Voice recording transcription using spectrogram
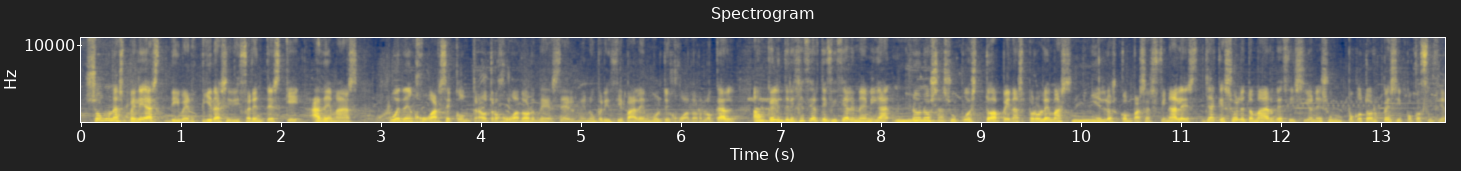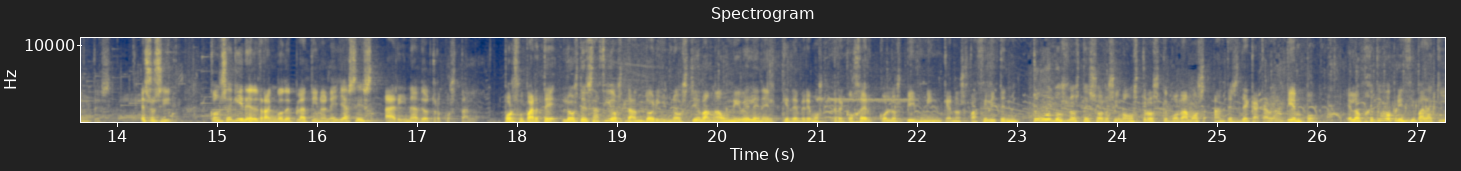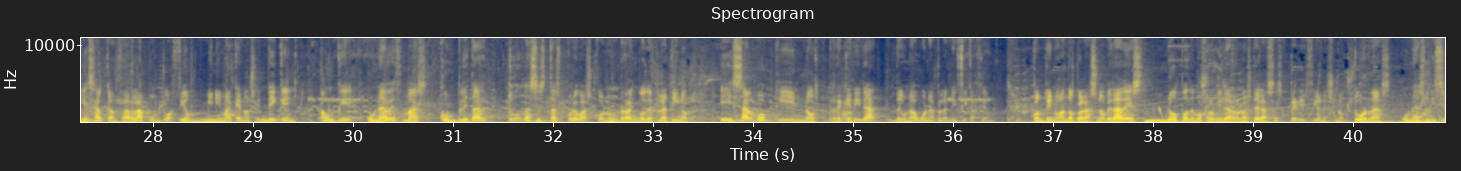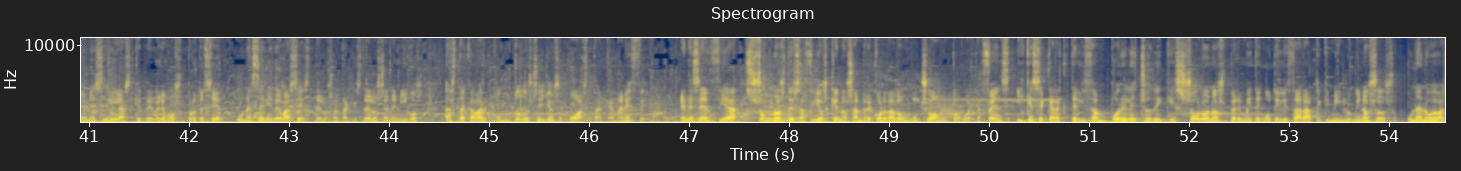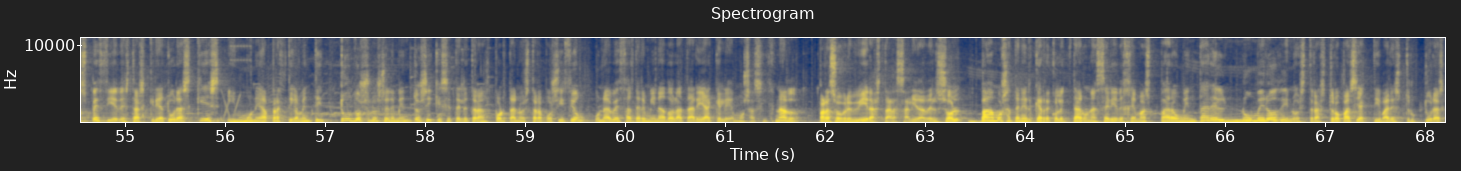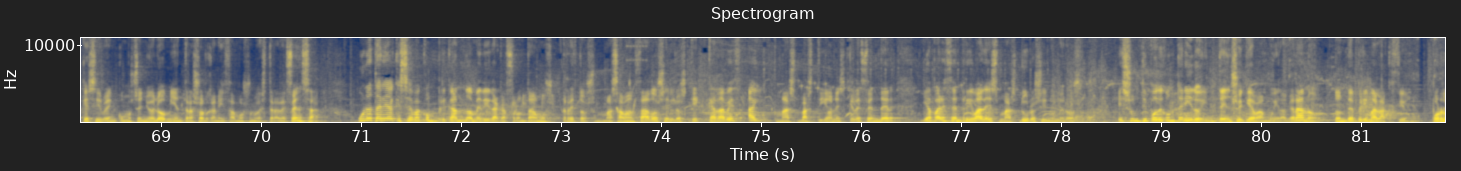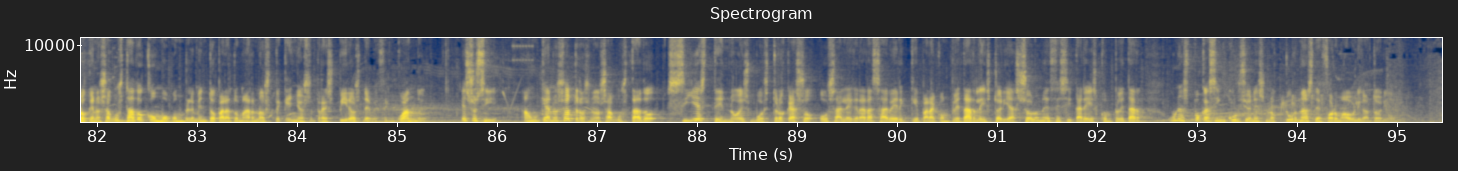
Son unas peleas divertidas y diferentes que, además, pueden jugarse contra otro jugador desde el menú principal en multijugador local, aunque la inteligencia artificial enemiga no nos ha supuesto apenas problemas ni en los compases finales, ya que suele tomar decisiones un poco torpes y poco eficientes. Eso sí, conseguir el rango de platino en ellas es harina de otro costal. Por su parte, los desafíos de Andori nos llevan a un nivel en el que deberemos recoger con los Pikmin que nos faciliten todos los tesoros y monstruos que podamos antes de que acabe el tiempo. El objetivo principal aquí es alcanzar la puntuación mínima que nos indiquen, aunque, una vez más, completar todas estas pruebas con un rango de platino es algo que nos requerirá de una buena planificación. Continuando con las novedades, no podemos olvidarnos de las expediciones nocturnas, unas misiones en las que deberemos proteger una serie de bases de los ataques de los enemigos hasta acabar con todos ellos o hasta que amanece. En esencia, son unos desafíos que nos han recordado mucho a un Tower Defense y que se caracterizan por el hecho de que solo nos permiten utilizar a Pikmin luminosos, una nueva especie de estas criaturas que es inmune a prácticamente todos los elementos y que se teletransporta a nuestra posición una vez ha terminado la tarea que le hemos asignado. Para sobrevivir hasta la salida del sol, vamos a tener que recolectar una serie de gemas para aumentar el número de nuestras tropas y activar estructuras que sirven como señuelo mientras organizamos nuestra defensa. Una tarea que se va complicando a medida que afrontamos retos más avanzados en los que cada vez hay más bastiones que defender y aparecen rivales más duros y numerosos. Es un tipo de contenido intenso y que va muy al grano, donde prima la acción, por lo que nos ha gustado como complemento para tomarnos pequeños respiros de vez en cuando. Eso sí, aunque a nosotros nos ha gustado, si este no es vuestro caso, os alegrará saber que para completar la historia solo necesitaréis completar unas pocas incursiones nocturnas de forma obligatoria.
